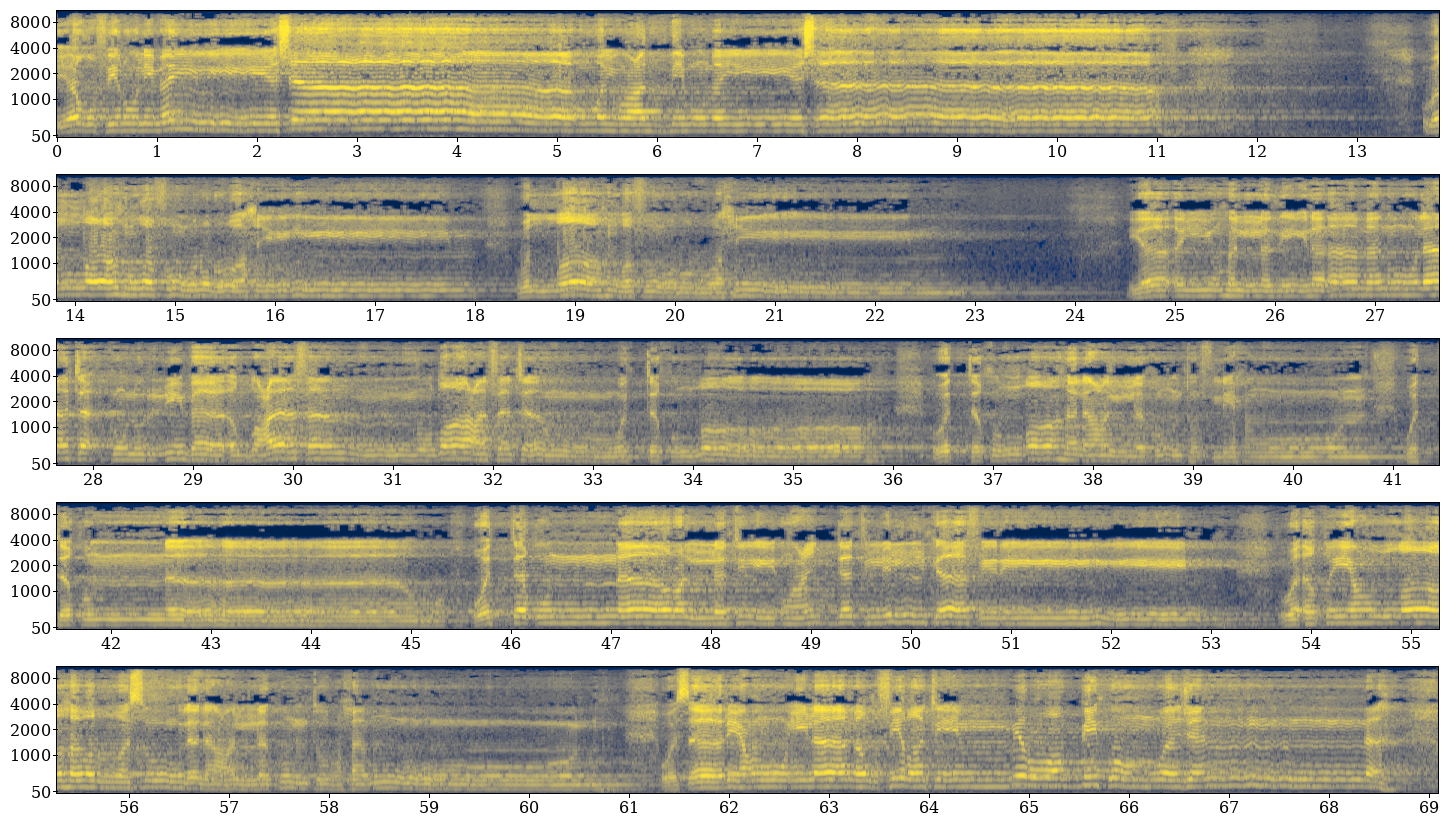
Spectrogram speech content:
يغفر لمن يشاء ويعذب من يشاء. والله غفور رحيم. والله غفور رحيم. يا أيها الذين آمنوا لا تأكلوا الربا أضعافا مضاعفة واتقوا الله واتقوا الله لعلكم تفلحون. واتقوا النار واتقوا النار التي أعدت للكافرين. وأطيعوا الله والرسول لعلكم ترحمون. وسارعوا إلى مغفرة من ربكم وجنة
